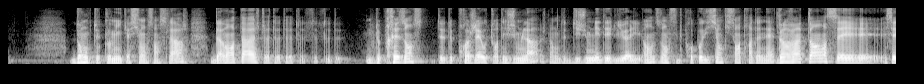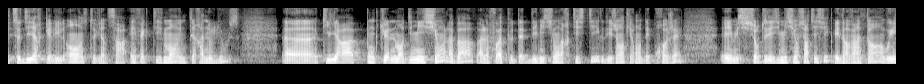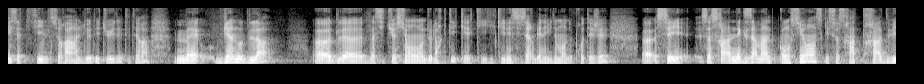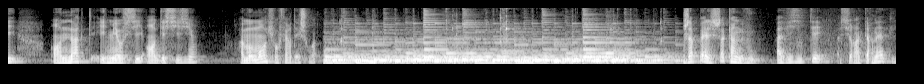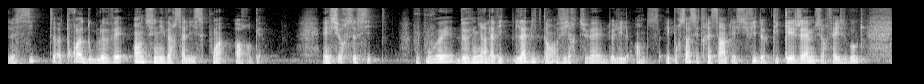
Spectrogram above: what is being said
donc de communication au sens large, davantage de, présence de, projets autour des jumelages, donc du jumelé des lieux à l'île Hans. Donc c'est des propositions qui sont en train de naître. Dans 20 ans, c'est de se dire que l'île Hans deviendra effectivement une terra nullius, euh, qu'il y aura ponctuellement des missions là-bas, à la fois peut-être des missions artistiques, des gens qui auront des projets, et, mais surtout des missions scientifiques. Et dans 20 ans, oui, cette île sera un lieu d'étude, etc. Mais bien au-delà euh, de, la, situation de l'Arctique, qui, qui, est nécessaire bien évidemment de protéger, euh, ce sera un examen de conscience qui se sera traduit en acte, mais aussi en décision. À un moment, il faut faire des choix. J'appelle chacun de vous à visiter sur Internet le site www.ansuniversalis.org. Et sur ce site, vous pouvez devenir l'habitant virtuel de l'île Hans. Et pour ça, c'est très simple, il suffit de cliquer j'aime sur Facebook.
